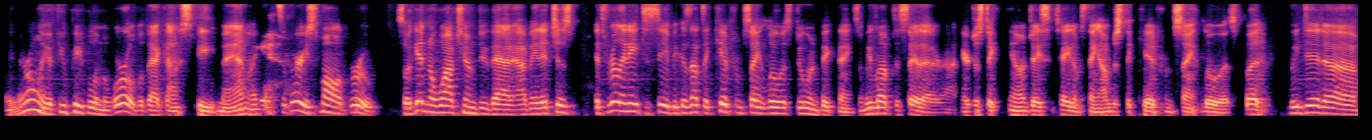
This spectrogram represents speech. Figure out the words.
there are only a few people in the world with that kind of speed, man. Like it's a very small group. So getting to watch him do that, I mean, it just it's really neat to see because that's a kid from St. Louis doing big things, and we love to say that around here. Just a, you know, Jayson Tatum's thing. I'm just a kid from St. Louis, but we did uh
